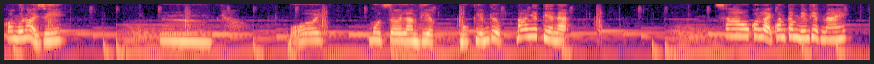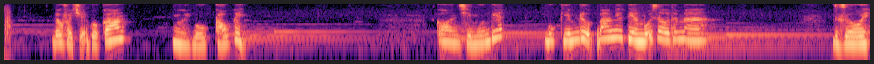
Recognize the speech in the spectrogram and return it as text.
Con muốn hỏi gì? Uhm, bố ơi một giờ làm việc bố kiếm được bao nhiêu tiền ạ? Sao con lại quan tâm đến việc này? Đâu phải chuyện của con. Người bố cáu kỉnh. Con chỉ muốn biết bố kiếm được bao nhiêu tiền mỗi giờ thôi mà. Được rồi,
